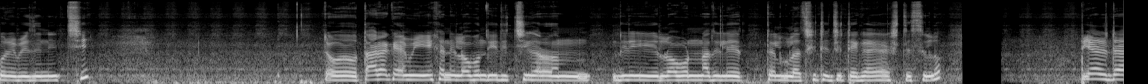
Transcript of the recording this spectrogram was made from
করে বেজে নিচ্ছি। তো তার আগে আমি এখানে লবণ দিয়ে দিচ্ছি, কারণ দিলে, লবণ না দিলে তেলগুলো ছিটে ছিটে গায়ে আসতেছিলো। পেঁয়াজটা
